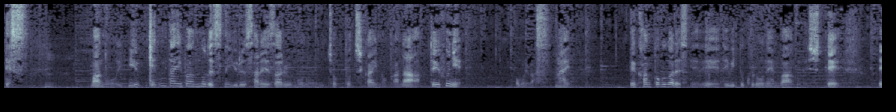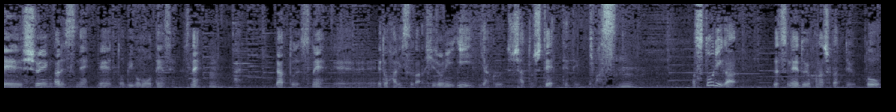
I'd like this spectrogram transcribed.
です、まあ、あのゆ現代版のですね許されざるものにちょっと近いのかなというふうに思います、うん。はい、で監督がですねえーデビッド・クローネンバーグでしてで主演がですね、えー、とビゴ・モーテンセンですね、うん。はい、であとですね、えーエド・ハリスが非常にいい役者として出てきます、うん。まあストーリーがですねどういう話かというと,、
